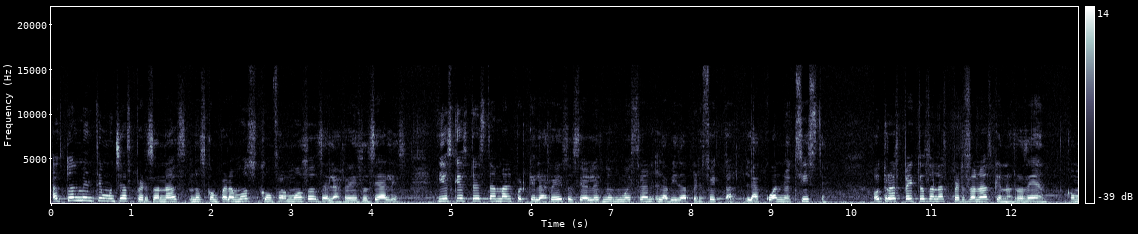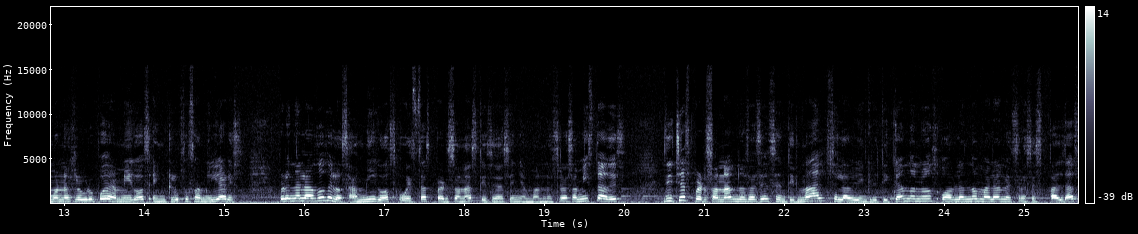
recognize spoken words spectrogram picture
Actualmente muchas personas nos comparamos con famosos de las redes sociales y es que esto está mal porque las redes sociales nos muestran la vida perfecta, la cual no existe. Otro aspecto son las personas que nos rodean, como nuestro grupo de amigos e incluso familiares. Pero en el lado de los amigos o estas personas que se hacen llamar nuestras amistades, Dichas personas nos hacen sentir mal, se la vienen criticándonos o hablando mal a nuestras espaldas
